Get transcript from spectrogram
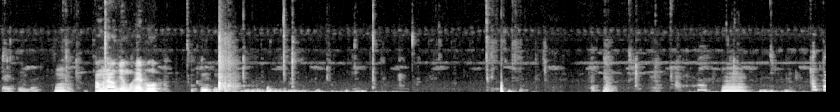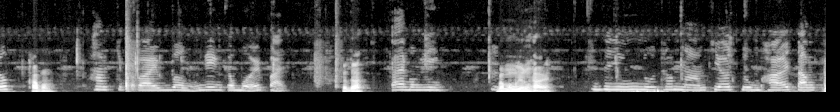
ได้จริงเลยเอามะนาวกินหมกเฮ็ดผู้อืมอาตุ๊กครับผมห้ามจิบไปเบิ่งดินกระเบยไปก็จะใต้บางดินบ่มึงเรื่องขายดินหนูทำน้ำเที่ยวตุ่มพายตังไป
